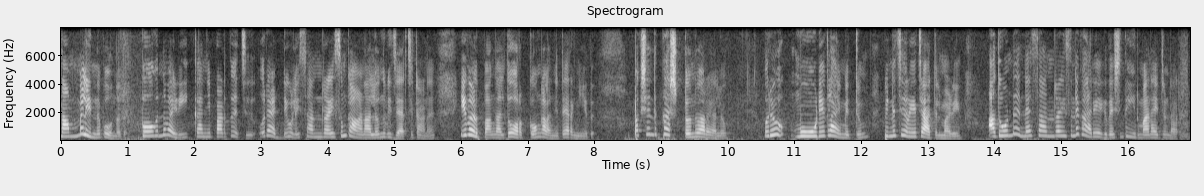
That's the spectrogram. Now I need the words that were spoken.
നമ്മൾ ഇന്ന് പോകുന്നത്. പോകുന്ന വഴി കഞ്ഞിപ്പാടത്ത് വെച്ച് ഒരു അടിപൊളി സൺറൈസും കാണാലോ എന്ന് വിചാരിച്ചിട്ടാണ് ഈ വെളുപ്പാങ്കാലത്ത് ഉറക്കവും കളഞ്ഞിട്ട് ഇറങ്ങിയത്. പക്ഷെ എന്ത് കഷ്ടമെന്ന് പറയാലോ. ഒരു മൂടിയ ക്ലൈമറ്റും പിന്നെ ചെറിയ ചാറ്റൽ മഴയും. അതുകൊണ്ട് തന്നെ സൺറൈസിന്റെ കാര്യം ഏകദേശം തീരുമാനമായിട്ടുണ്ടായിരുന്നു.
